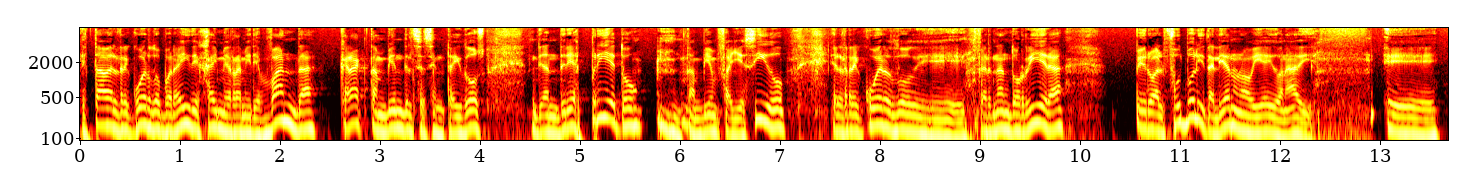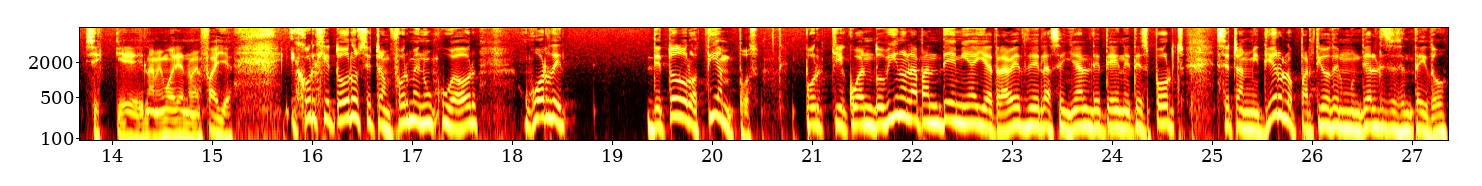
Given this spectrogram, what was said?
Estaba el recuerdo por ahí de Jaime Ramírez Banda, crack también del 62, de Andrés Prieto, también fallecido, el recuerdo de Fernando Riera, pero al fútbol italiano no había ido nadie. Eh, si es que la memoria no me falla. Y Jorge Toro se transforma en un jugador, un jugador de, de todos los tiempos porque cuando vino la pandemia y a través de la señal de TNT Sports se transmitieron los partidos del Mundial de 62,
